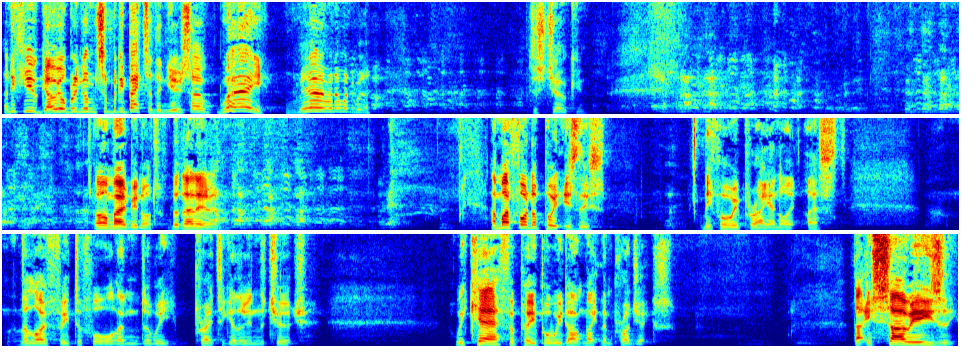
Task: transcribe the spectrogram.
And if you go, He'll bring him somebody better than you, so, way. Just joking. Oh, maybe not, but anyway. And my final point is this before we pray, and I asked the life feed to fall, and we pray together in the church. We care for people, we don't make them projects. That is so easy.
